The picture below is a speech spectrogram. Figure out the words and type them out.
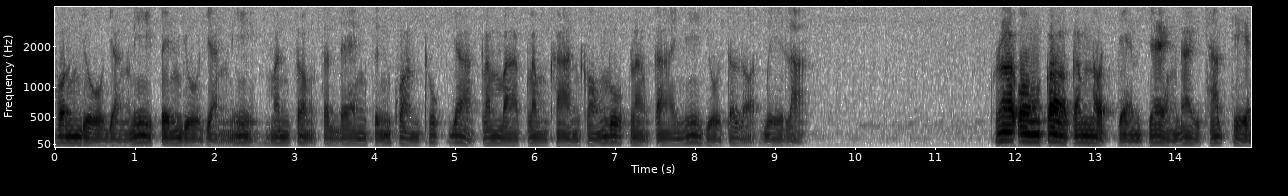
ทนอยู่อย่างนี้เป็นอยู่อย่างนี้ มันต้องแสดงถึงความทุกข์ยากลำบากลำคาญของรูปร่างกายนี้อยู่ตลอดเวลา พระองค์ก็กำหนดแจมแจ้งได้ชัดเจน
